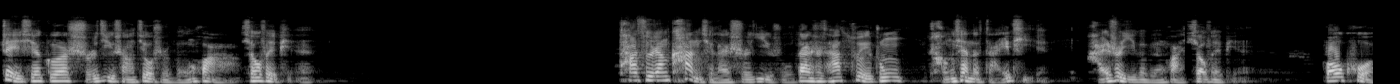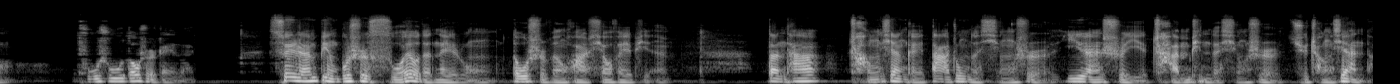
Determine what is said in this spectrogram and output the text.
这些歌实际上就是文化消费品，它虽然看起来是艺术，但是它最终呈现的载体还是一个文化消费品，包括图书都是这个。虽然并不是所有的内容都是文化消费品，但它呈现给大众的形式依然是以产品的形式去呈现的。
